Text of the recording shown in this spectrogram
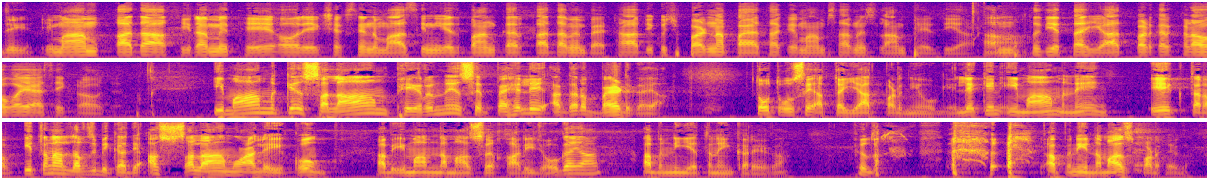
جی امام قادہ آخیرہ میں تھے اور ایک شخص نے نماز کی نیت باندھ کر قادہ میں بیٹھا۔ ابھی کچھ پڑھ نہ پایا تھا کہ امام صاحب نے سلام پھیر دیا۔ ہاں۔ مختلف یہ اتحیات پڑھ کر کھڑا ہوگا یا ایسے ہی کھڑا ہو جائے؟ امام کے سلام پھیرنے سے پہلے اگر بیٹھ گیا تو تو اسے اتحیات پڑھنی ہوگی۔ لیکن امام نے ایک طرف اتنا لفظ بھی کہہ دیا السلام علیکم۔ اب امام نماز سے خارج ہو گیا اب نیت نہیں کرے گا۔ پھر اپنی نماز پڑھے گا۔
